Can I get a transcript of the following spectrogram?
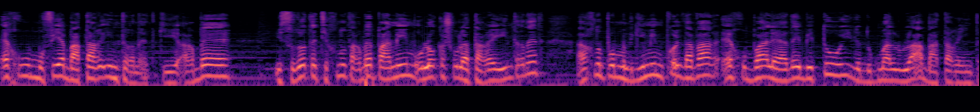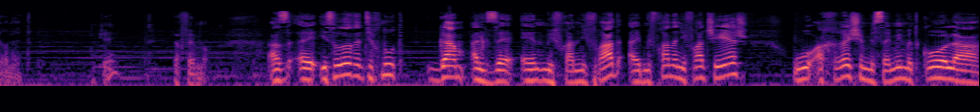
איך הוא מופיע באתר אינטרנט. כי הרבה יסודות התכנות, הרבה פעמים הוא לא קשור לאתרי אינטרנט. אנחנו פה מדגימים כל דבר, איך הוא בא לידי ביטוי, לדוגמה לולאה באתר אינטרנט. אוקיי? יפה מאוד. אז uh, יסודות התכנות גם על זה אין מבחן נפרד. המבחן הנפרד שיש הוא אחרי שמסיימים את כל ה...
